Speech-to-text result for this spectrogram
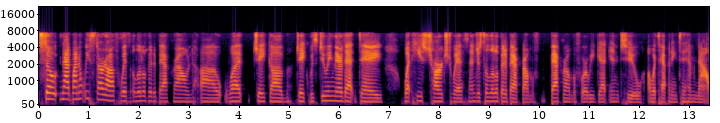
So, Ned, why don't we start off with a little bit of background? Uh, what Jacob Jake was doing there that day, what he's charged with, and just a little bit of background background before we get into uh, what's happening to him now.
